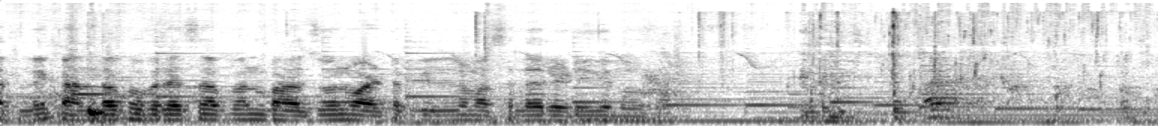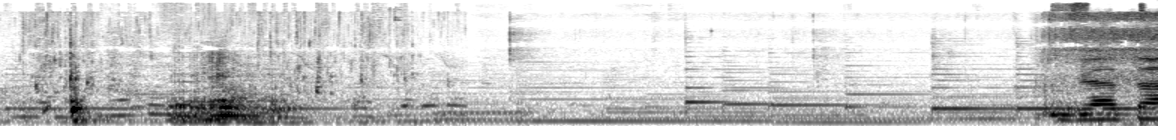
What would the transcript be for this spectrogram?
घातलाय. कांदा खोबऱ्याचा आपण भाजून वाटप केलेला मसाला रेडी केला होता आता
